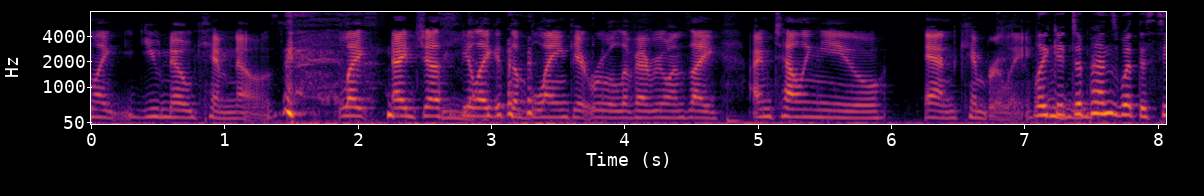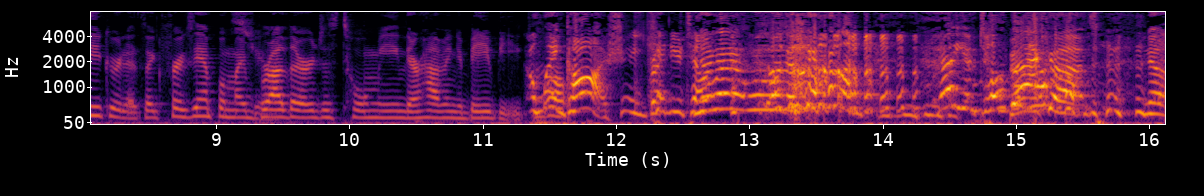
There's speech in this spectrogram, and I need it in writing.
like, you know, Kim knows. Like, I just feel like it's a blanket rule of everyone's like, I'm telling you and Kimberly. Like it depends what the secret is. Like for example, my brother just told me they're having a baby. Oh my gosh! Can you tell No, me? no, no, no, no, now you've told me. Back up. No,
